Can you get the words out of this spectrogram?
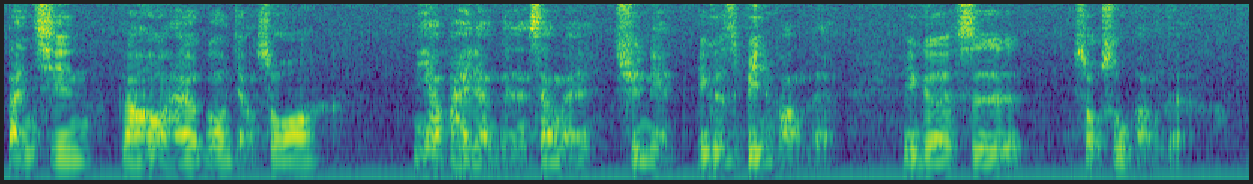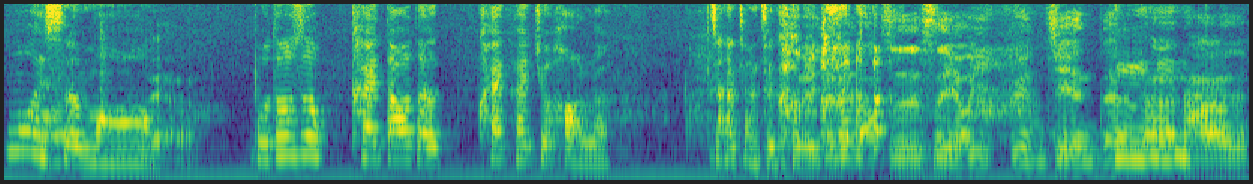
担心，然后还要跟我讲说，你要派两个人上来训练，一个是病房的，一个是手术房的。为什么？对啊，不都是开刀的，开开就好了。这样讲这个，所以这个老师是有远见的，他他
